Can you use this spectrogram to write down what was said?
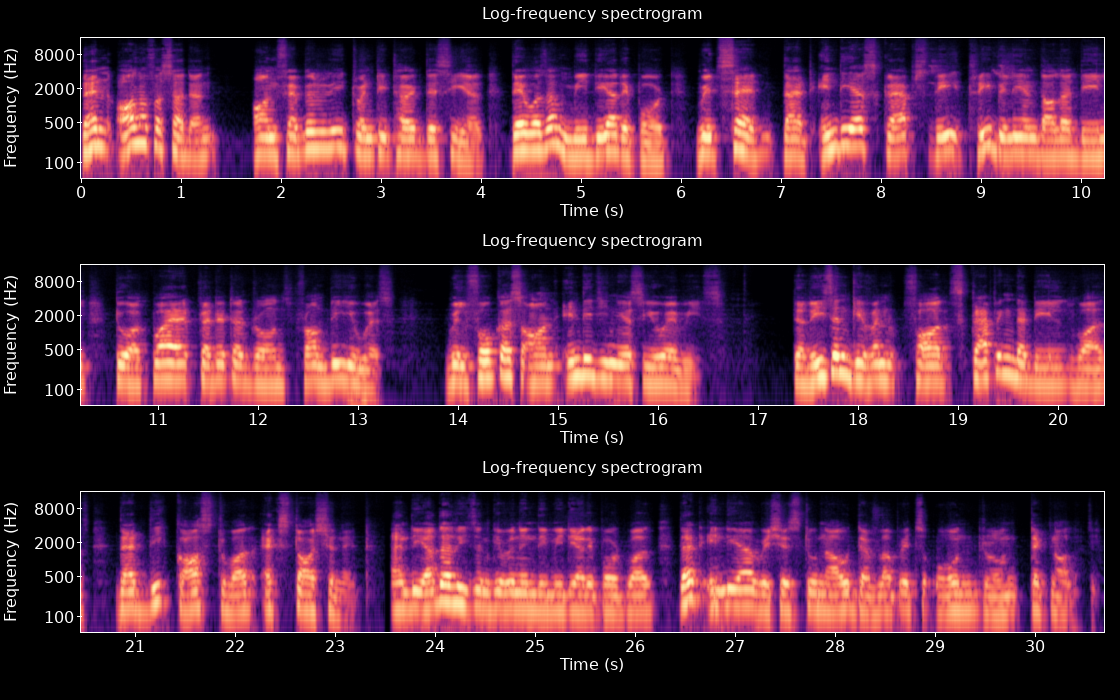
Then all of a sudden on February 23rd this year, there was a media report which said that India scraps the $3 billion deal to acquire Predator drones from the US will focus on indigenous UAVs. The reason given for scrapping the deal was that the costs were extortionate. And the other reason given in the media report was that India wishes to now develop its own drone technology.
